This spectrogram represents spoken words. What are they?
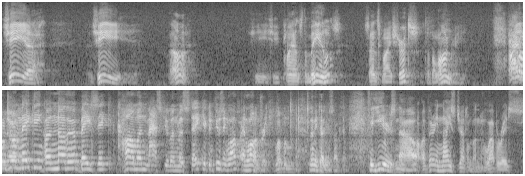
She, uh... She... Well... She, she plans the meals, sends my shirts to the laundry. Harold, And, uh, you're making another basic, common, masculine mistake. You're confusing love and laundry. Love and... Let me tell you something. For years now, a very nice gentleman who operates,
